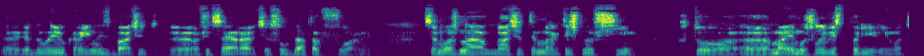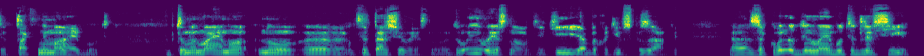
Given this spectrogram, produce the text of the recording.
рядовий українець бачить е, офіцера чи солдата в формі. Це можна бачити практично всім, хто е, має можливість порівнювати. Так не має бути. Тобто, ми маємо ну це перший висновок. Другий висновок, який я би хотів сказати, закон один має бути для всіх.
